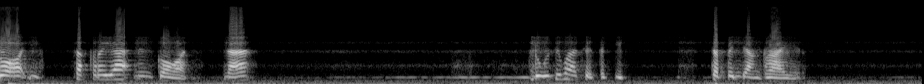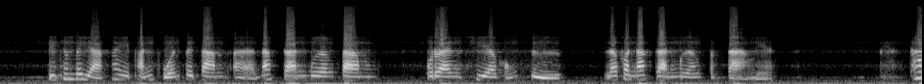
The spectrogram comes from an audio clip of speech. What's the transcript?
รออีกสักระยะหนึ่งก่อนนะดู ซิว่าเศรษฐกิจจะเป็นอย่างไรดิฉันไม่อยากให้ผันผวนไปตามนักการเมืองตามแรงเชียร์ของสื่อ แล้วก็นักการเมืองต่างๆ เนี่ย ถ้า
